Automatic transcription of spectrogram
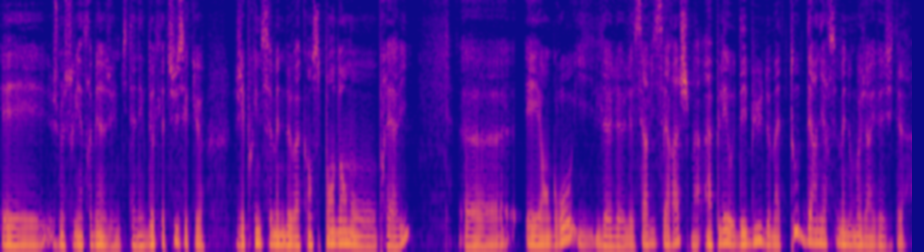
Et je me souviens très bien, j'ai une petite anecdote là-dessus, c'est que j'ai pris une semaine de vacances pendant mon préavis. Euh, et en gros, il- le, le- le service RH m'a appelé au début de ma toute dernière semaine où moi j'arrivais, j'étais là.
